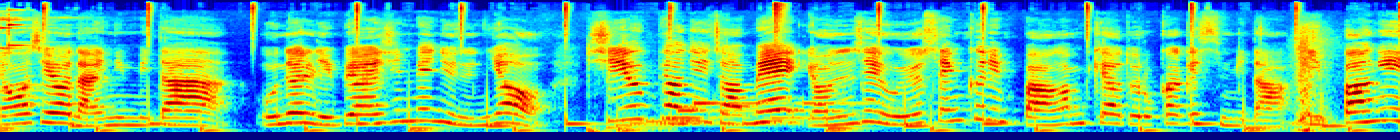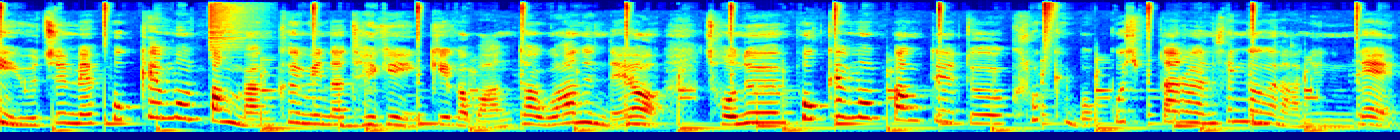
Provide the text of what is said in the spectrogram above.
안녕하세요 나인입니다. 오늘 리뷰할 신메뉴는요 CU 편의점의 연세 우유 생크림빵 함께 하도록 하겠습니다. 이 빵이 요즘에 포켓몬빵만큼이나 되게 인기가 많다고 하는데요. 저는 포켓몬빵 때도 그렇게 먹고 싶다라는 생각은 안 했는데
